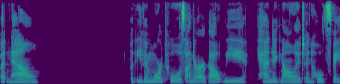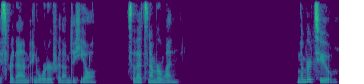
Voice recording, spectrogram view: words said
But now, with even more tools under our belt, we can acknowledge and hold space for them in order for them to heal. So that's number one. Number two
